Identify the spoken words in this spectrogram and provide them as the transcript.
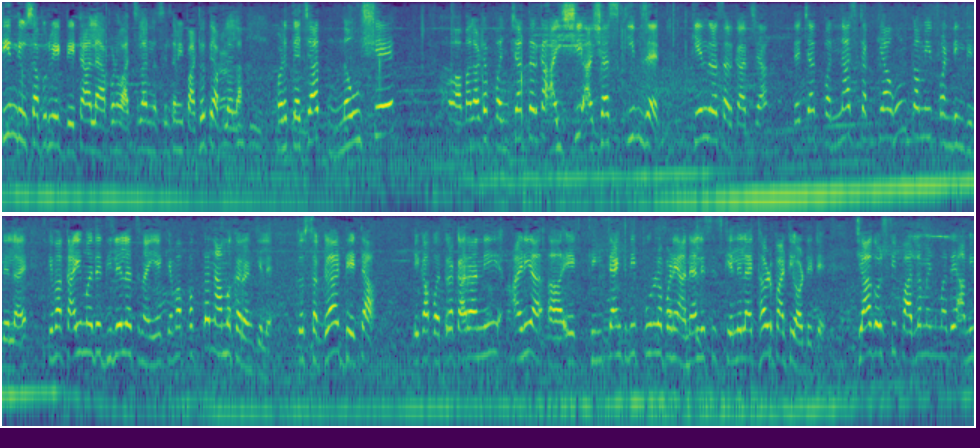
तीन दिवसापूर्वी एक डेटा आला आपण वाचला नसेल तर मी पाठवते आपल्याला. पण त्याच्यात नऊशे मला वाटतं पंच्याहत्तर का ऐंशी अशा स्कीम्स आहेत केंद्र सरकारच्या त्याच्यात पन्नास टक्क्याहून कमी फंडिंग दिलेलं आहे. किंवा काहीमध्ये दिलेलंच नाही आहे किंवा फक्त नामकरण केलं आहे तो सगळा डेटा एका पत्रकारांनी आणि एक थिंक टँकनी पूर्णपणे अनालिसिस केलेलं आहे. थर्ड पार्टी ऑडिट आहे. ज्या गोष्टी पार्लमेंटमध्ये आम्ही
